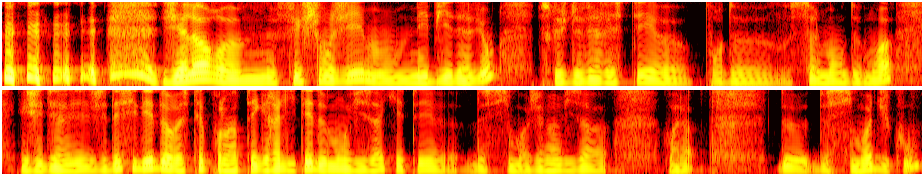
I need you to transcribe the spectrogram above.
j'ai alors euh, fait changer mon, mes billets d'avion, parce que je devais rester euh, pour seulement deux mois, et j'ai décidé de rester pour l'intégralité de mon visa qui était euh, de six mois. J'avais un visa voilà, de, de six mois du coup.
